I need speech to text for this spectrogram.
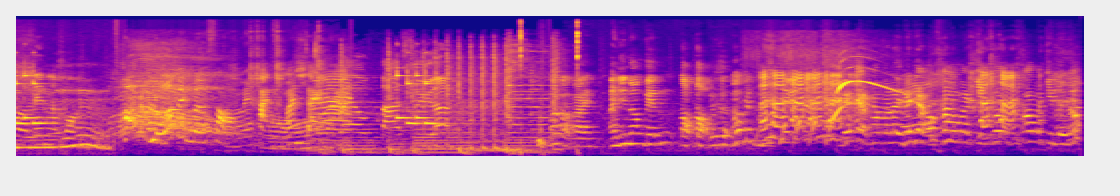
เขาเล่นละครอืมเพราะหนูว่าเป็นเบอร์สองเลยค่ะหนูมั่นใจมากแววตาเสือก็ต่อไป อันนี้น้องเบนตอบตอบไปเถอะน้องเบนเบนอยากทำอะไรเบนอยากเอาข้าวมากินก็เอาข้าวมากินเลยเนาะ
